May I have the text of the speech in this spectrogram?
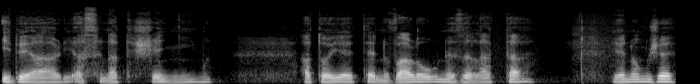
ideály a s nadšením a to je ten valoun zlata, jenomže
